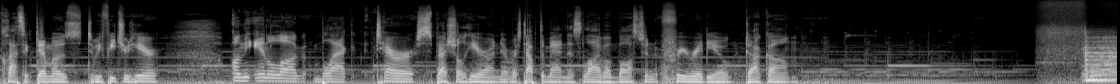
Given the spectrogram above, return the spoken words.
classic demos to be featured here on the Analog Black Terror special here on Never Stop the Madness live on BostonFreeRadio.com.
